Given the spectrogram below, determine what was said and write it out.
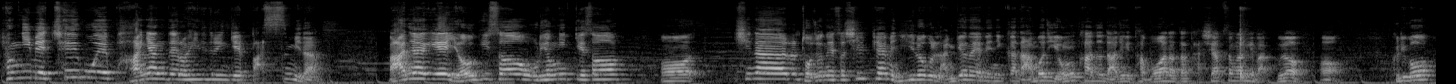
형님의 최고의 방향대로 해드리는 게 맞습니다. 만약에 여기서 우리 형님께서 어 신화를 도전해서 실패하면 1억을 남겨놔야 되니까 나머지 영웅 카드 나중에 다 모아놨다 다시 합성하는 게 맞고요. 어 그리고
